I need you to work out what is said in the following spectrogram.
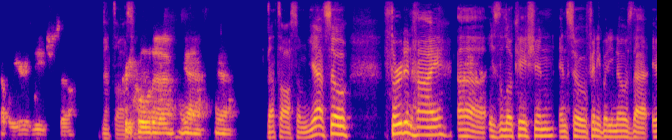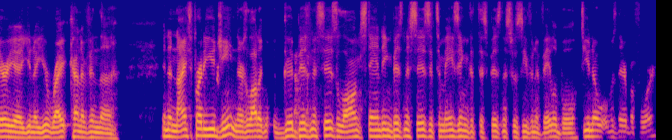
a couple years each. So that's awesome. Pretty cool to yeah yeah. That's awesome. Yeah. So Third and High uh, is the location, and so if anybody knows that area, you know, you're right, kind of in the in a nice part of Eugene. There's a lot of good businesses, long-standing businesses. It's amazing that this business was even available. Do you know what was there before?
